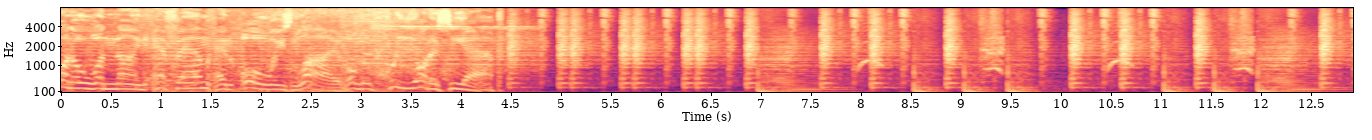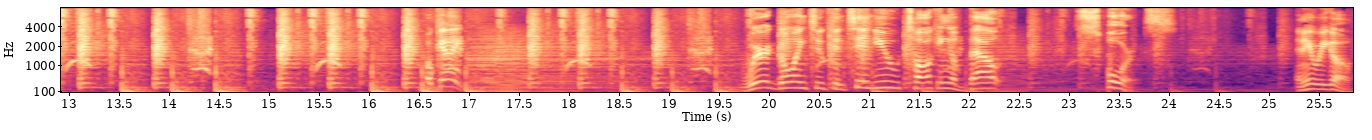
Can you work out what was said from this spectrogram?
1019 FM, and always live on the free Audacy app. Going to continue talking about sports. And here we go.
